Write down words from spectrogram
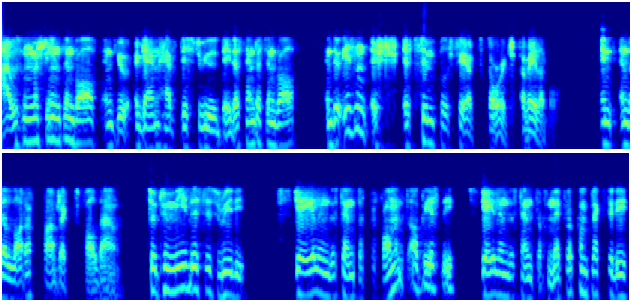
thousand machines involved and you again have distributed data centers involved. And there isn't a, sh- a simple shared storage available. And, and a lot of projects fall down. So to me, this is really scale in the sense of performance, obviously, scale in the sense of network complexity,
